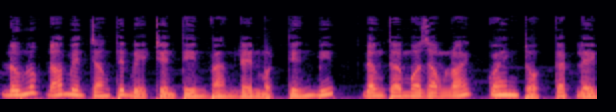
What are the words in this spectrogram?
Đúng lúc đó bên trong thiết bị truyền tin vang lên một tiếng bíp, đồng thời một giọng nói quen thuộc cất lên.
